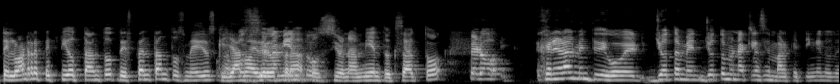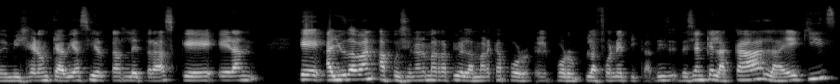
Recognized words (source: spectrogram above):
te lo han repetido tanto, está en tantos medios que ya no hay de posicionamiento, exacto. Pero generalmente digo, yo también yo tomé una clase de marketing en donde me dijeron que había ciertas letras que eran que ayudaban a posicionar más rápido la marca por, eh, por la fonética. Decían que la K, la X,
